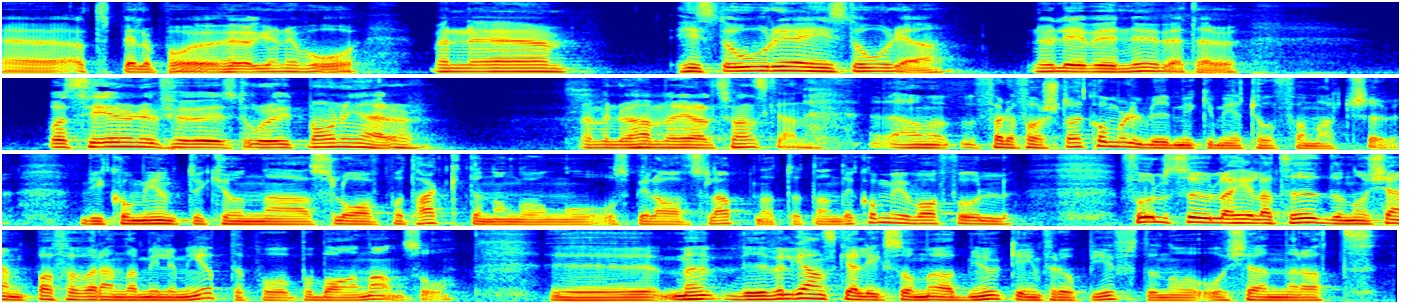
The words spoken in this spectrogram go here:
eh, att spela på högre nivå. Men eh, historia är historia. Nu lever vi nu, vet du. Vad ser du nu för stora utmaningar när vi nu hamnar i Allsvenskan? Ja, för det första kommer det bli mycket mer tuffa matcher. Vi kommer ju inte kunna slå av på takten någon gång och, och spela avslappnat. Utan det kommer ju vara full, full sula hela tiden och kämpa för varenda millimeter på, på banan. Så. Eh, men vi är väl ganska liksom ödmjuka inför uppgiften och, och känner att eh,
